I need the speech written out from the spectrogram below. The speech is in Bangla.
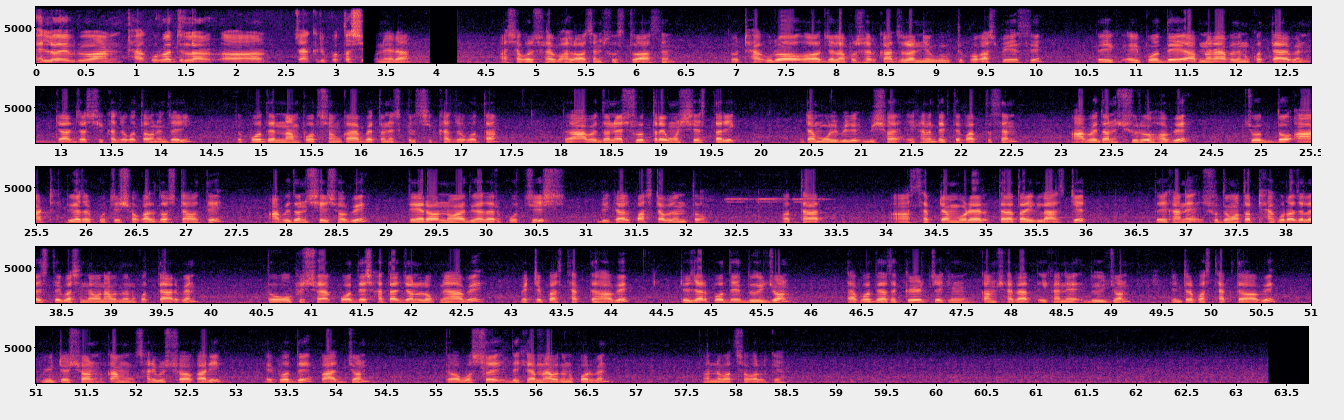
হ্যালো এভরিওয়ান ঠাকুরগাঁ জেলার চাকরি প্রত্যাশী বোনেরা, আশা করি সবাই ভালো আছেন, সুস্থ আছেন। তো ঠাকুরগাঁও জেলা প্রশাসনের কার্যালয় নিয়োগ বিজ্ঞপ্তি প্রকাশ পেয়েছে। তো এই এই পদে আপনারা আবেদন করতে পারবেন, যার যার শিক্ষা যোগ্যতা অনুযায়ী। তো পদের নাম, পদ সংখ্যা, বেতন, স্কেল, শিক্ষা যোগ্যতা। তো আবেদনের শুরু তারিখ এবং শেষ তারিখ, এটা মূল বিষয়। এখানে দেখতে পাচ্তেছেন আবেদন শুরু হবে চোদ্দ আট দুই সকাল দশটা হতে। আবেদন শেষ হবে তেরো নয় দুই হাজার পঁচিশ বিকাল পাঁচটা পর্যন্ত। অর্থাৎ সেপ্টেম্বরের তেরো তারিখ লাস্ট ডেট তো এখানে শুধুমাত্র ঠাকুরা জেলার স্থায়ী বাসিন্দাগণ আবেদন করতে পারবেন। তো অফিস সহায়ক পদে সাতাশ জন লোক নেওয়া হবে মেট্রিক পাস থাকতে হবে। ট্রেজার পদে দুইজন তারপর দেওয়া আছে ক্রেডিট চেকিং কাম সারাত এখানে দুইজন ইন্টার পাস থাকতে হবে। মিউটেশন কাম সার্ভিস সহকারী এই পদে পাঁচজন তো অবশ্যই দেখে আপনি আবেদন করবেন। ধন্যবাদ সকলকে।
